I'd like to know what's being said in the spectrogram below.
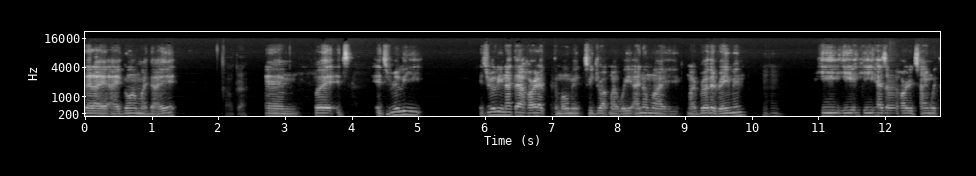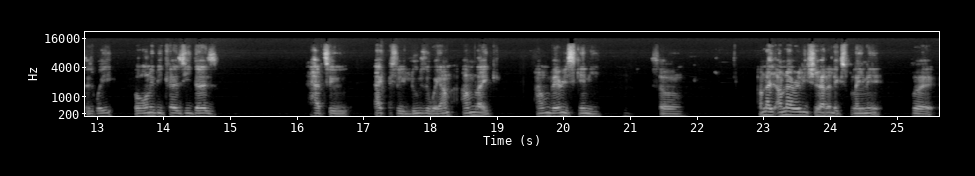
that I I go on my diet. Okay. and but it's it's really it's really not that hard at the moment to drop my weight. I know my my brother Raymond, Mm-hmm. he he he has a harder time with his weight, but only because he does have to actually lose the weight. I'm I'm like I'm very skinny, so I'm not I'm not really sure how to explain it, but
